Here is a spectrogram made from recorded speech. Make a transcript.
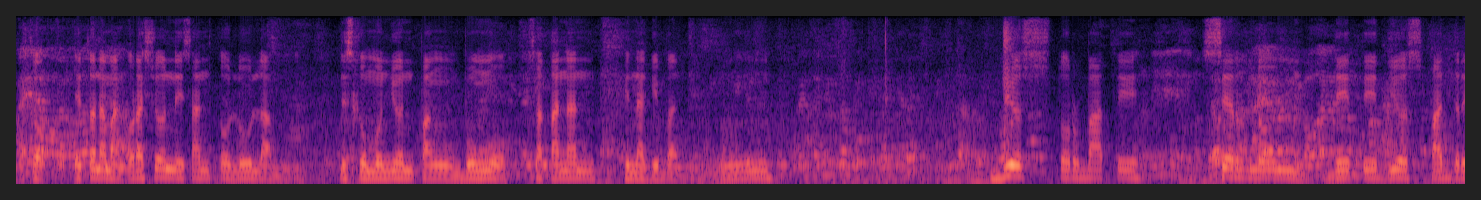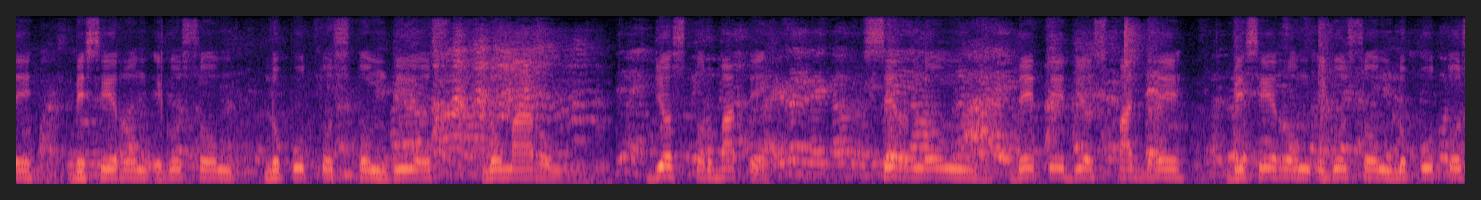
Ito, ito naman, orasyon ni Santo Lulam. Diskomunyon pang bungo sa tanan hinagiban. Hmm. Dios turbate serlom dete Dios Padre besirum igusum luputus tum Dios lumarum Dios turbate serlom dete Dios Padre besirum igusum luputus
